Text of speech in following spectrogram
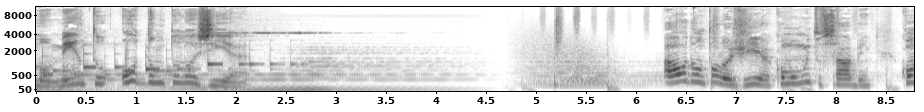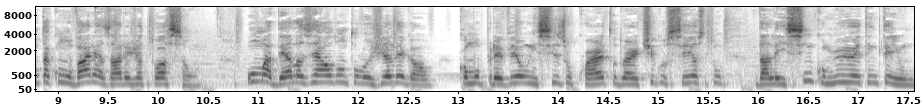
Momento Odontologia. A odontologia, como muitos sabem, conta com várias áreas de atuação. Uma delas é a odontologia legal, como prevê o inciso 4 do artigo 6 da Lei 5081,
